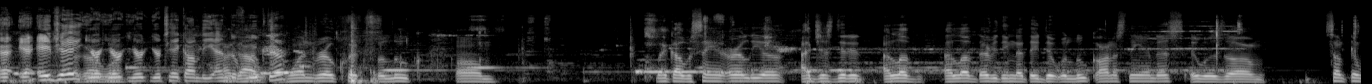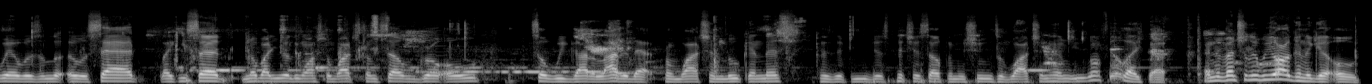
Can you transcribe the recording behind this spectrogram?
uh, AJ, your, your your your take on the end I of got Luke there? One real quick for Luke. Um, like I was saying earlier, I just did it. I love, I loved everything that they did with Luke. Honestly, in this, it was um something where it was a, li- it was sad. Like he said, nobody really wants to watch themselves grow old. So we got a lot of that from watching Luke in this. Because if you just put yourself in the shoes of watching him, you're gonna feel like that. And eventually, we are gonna get old.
